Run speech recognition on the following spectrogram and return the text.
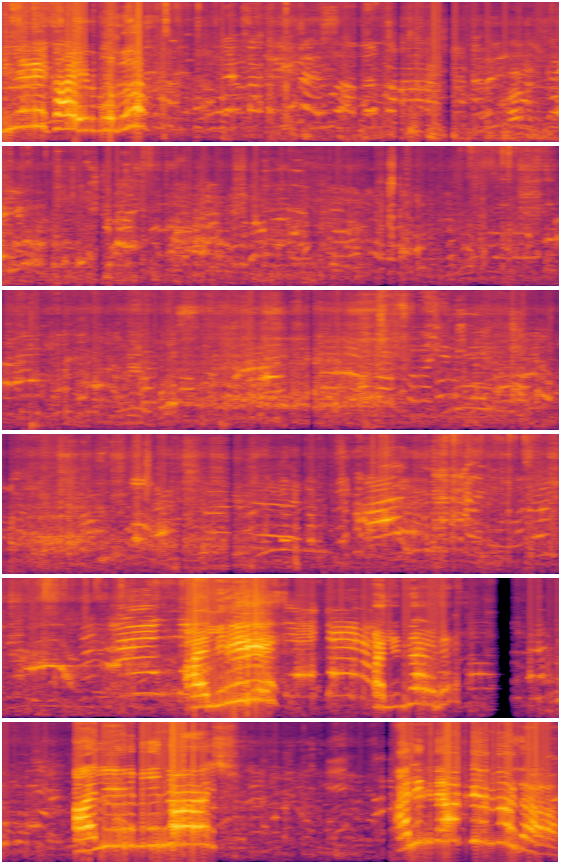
Nereye kayboldu? Ali. Ali nerede? Ali Minoş. Ali ne yapıyorsun orada?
